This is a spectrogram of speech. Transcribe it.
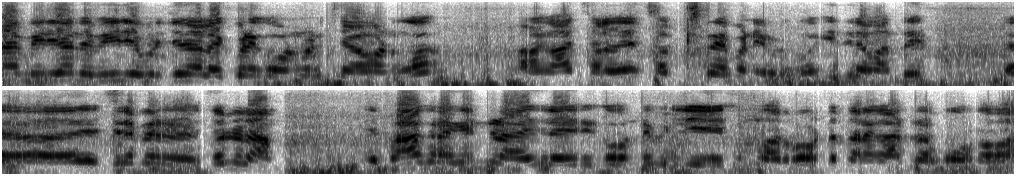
தான் வீடியோ அந்த வீடியோ பிடிச்சதா லைக் பண்ணி கமெண்ட் பண்ணி ஷேர் பண்ணுங்க. ஆனால் சில சப்ஸ்கிரைப் பண்ணி விடுங்க. இதில் வந்து சில பேர் சொல்லலாம். பார்க்குறாங்க என்னடா இதில் இருக்க? ஒன்று இல்லையே சும்மா ரோட்டை தானே காட்டுற போகவா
